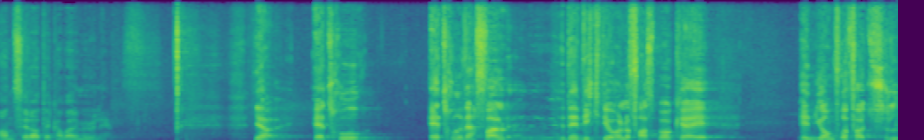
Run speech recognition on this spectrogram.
anser at det kan være mulig. Ja, jeg tror, jeg tror i hvert fall det er viktig å holde fast på ok, En jomfrufødsel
